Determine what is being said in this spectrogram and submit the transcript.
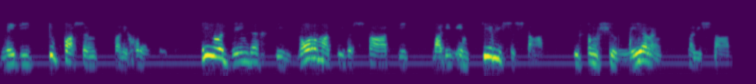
met die toepassing van die grondwet. Nie noodwendig die normatiewe staat nie, maar die empiriese staat, die funksionering van die staat.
